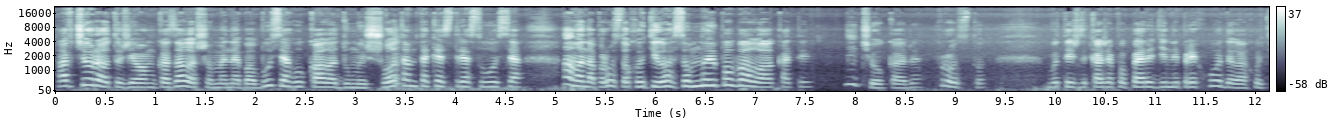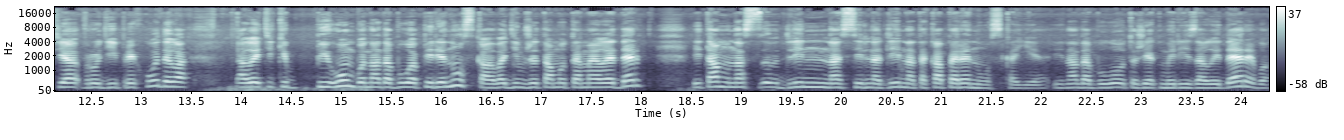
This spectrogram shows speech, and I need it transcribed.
А вчора, отож я вам казала, що мене бабуся гукала, думаю, що там таке стряслося. А вона просто хотіла зі мною побалакати. Нічого каже, просто. Бо ти ж каже, попереді не приходила, хоч я вроді і приходила, але тільки бігом, бо треба була переноска, а Вадим вже там оте меле дерть, і там у нас длінна, сильна длінна така переноска є. І треба було, тож як ми різали дерево,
